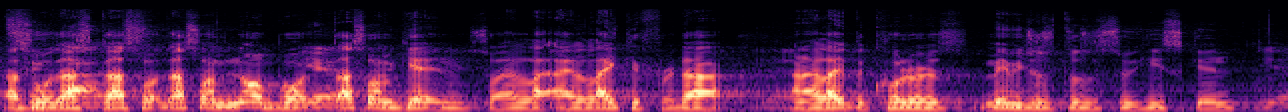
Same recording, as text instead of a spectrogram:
That's what. That's out. that's what. That's what I'm. No, but Yeah. that's what I'm getting. So I like. I like it for that. And I like the colors. Maybe just doesn't suit his skin. Yeah.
